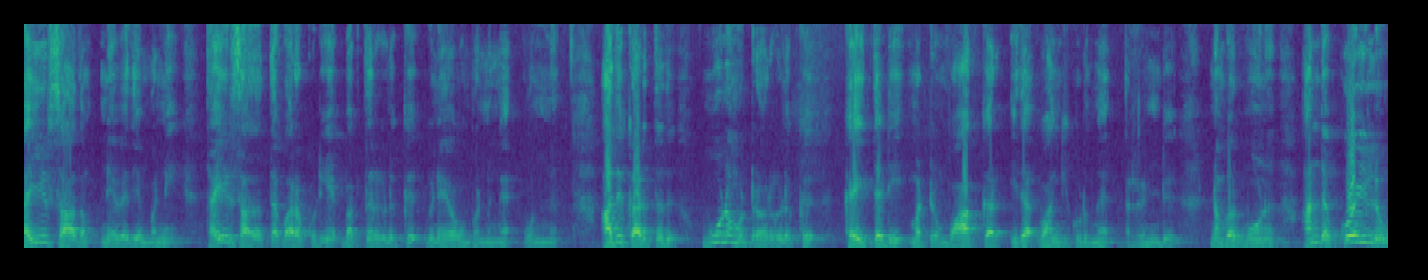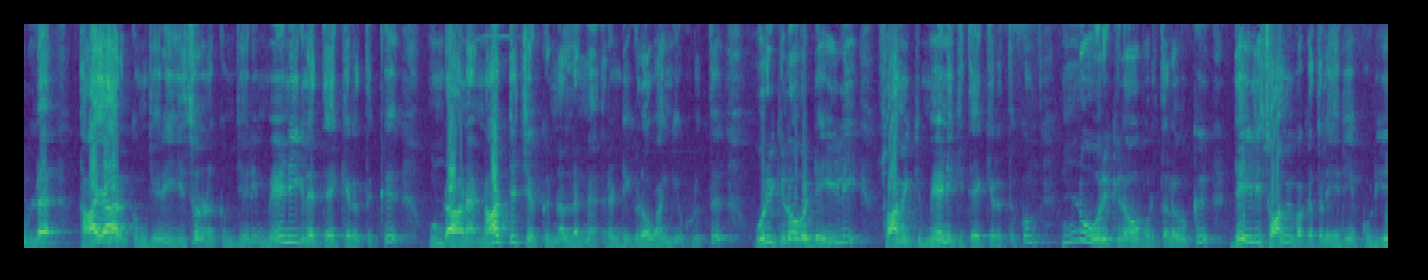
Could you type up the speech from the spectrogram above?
தயிர் சாதம் நைவேத்தியம் பண்ணி தயிர் சாதத்தை வரக்கூடிய பக்தர்களுக்கு விநியோகம் பண்ணுங்க. ஒன்று அதுக்கு அடுத்தது ஊனமுற்றவர்களுக்கு கைத்தடி மற்றும் வாக்கர் இதை வாங்கி கொடுங்க. ரெண்டு. நம்பர் மூணு அந்த கோயிலில் உள்ள தாயாருக்கும் சரி ஈஸ்வரனுக்கும் சரி மேனிகளை தேய்க்கிறதுக்கு உண்டான நாட்டு செக்கு நல்லெண்ணெய் ரெண்டு கிலோ வாங்கி கொடுத்து ஒரு கிலோவை டெய்லி சுவாமிக்கு மேனிக்கு தேய்க்கிறதுக்கும் இன்னும் ஒரு கிலோவை பொறுத்தளவுக்கு டெய்லி சுவாமி பக்கத்தில் எரியக்கூடிய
